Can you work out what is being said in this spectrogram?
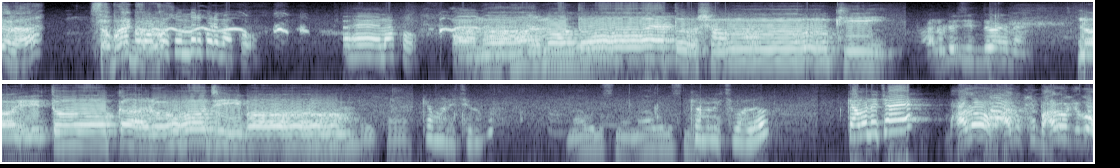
যারা। সবার করো সুন্দর করে মাখো। হ্যাঁ মাখো। আমার মতো এত সুখী। আলুটা সিদ্ধ হয় না। কারও জীব কেমন হয়েছে গো? না বলিস না না বলিস না। কেমন হয়েছে বলো? কেমন হয়েছে? ভালো ভালো খুব ভালো হয়েছে গো।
